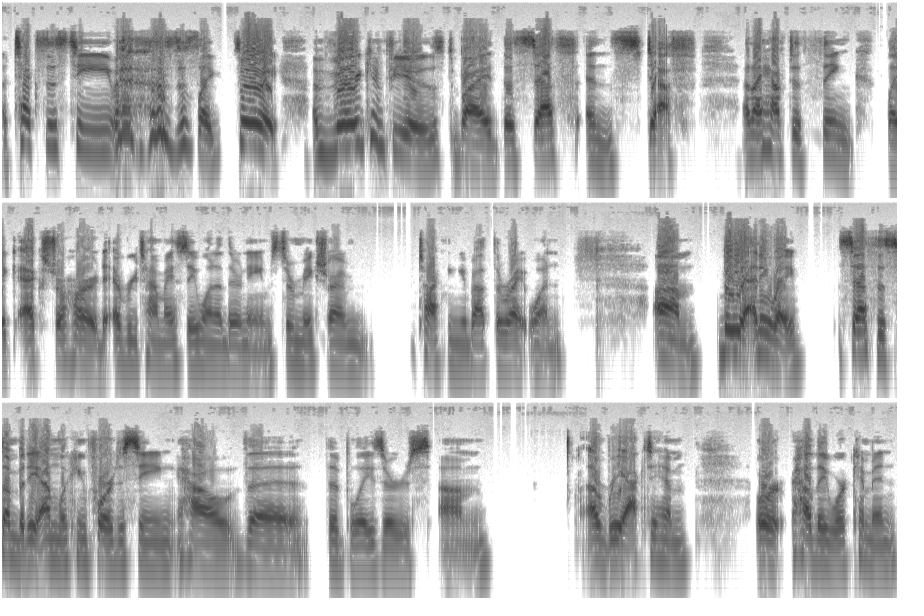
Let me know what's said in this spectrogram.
a Texas team. I was just like, so wait, I'm very confused by the Seth and Steph, and I have to think like extra hard every time I say one of their names to make sure I'm talking about the right one. Um, but yeah, anyway, Seth is somebody I'm looking forward to seeing how the the Blazers um, uh, react to him or how they work him in.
